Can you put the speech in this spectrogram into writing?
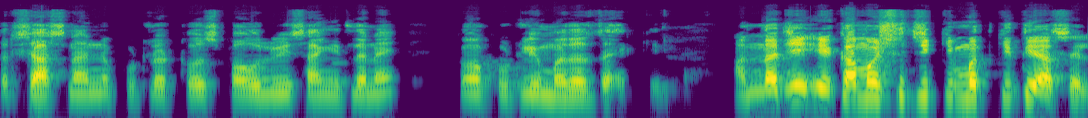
तर शासनाने कुठलं ठोस पाऊलही सांगितलं नाही किंवा कुठली मदत जाहीर केली नाही. अंदाजे एका म्हशीची किंमत किती असेल?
